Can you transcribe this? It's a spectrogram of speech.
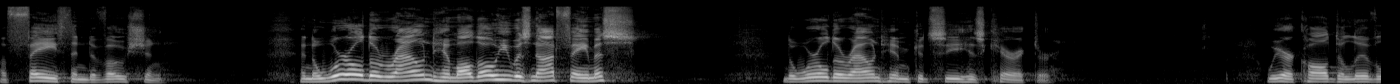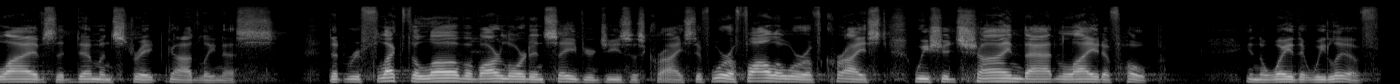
of faith and devotion. And the world around him, although he was not famous, the world around him could see his character. We are called to live lives that demonstrate godliness, that reflect the love of our Lord and Savior Jesus Christ. If we're a follower of Christ, we should shine that light of hope in the way that we live.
